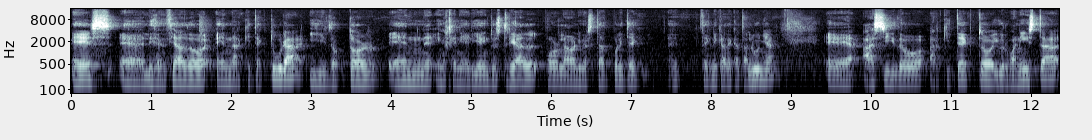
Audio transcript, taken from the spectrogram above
es eh, licenciado en arquitectura y doctor en ingeniería industrial por la Universidad Politécnica de Cataluña. Eh, ha sido arquitecto y urbanista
